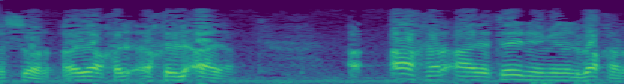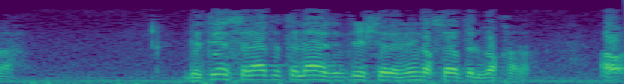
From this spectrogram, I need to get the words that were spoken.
السورة إلى آخر, آخر الآية. آخر آيتين من البقرة. بتين ثلاثة الآية تنتشر من سورة البقرة. أو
